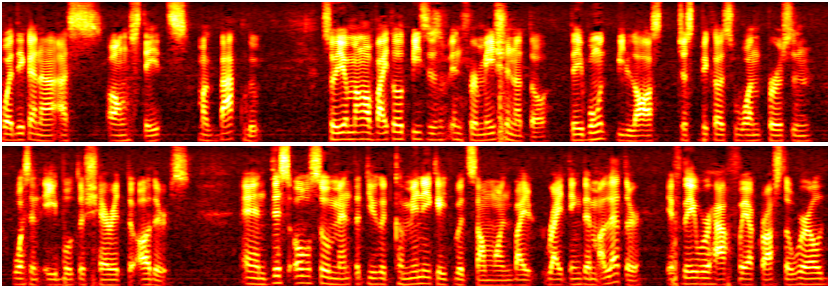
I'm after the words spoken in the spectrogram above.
pwede ka na, as Ong states, mag-backloop. So yung mga vital pieces of information na to, they won't be lost just because one person wasn't able to share it to others. And this also meant that you could communicate with someone by writing them a letter. If they were halfway across the world,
